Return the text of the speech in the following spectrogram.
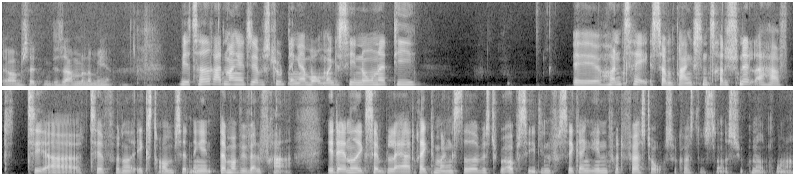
er omsætningen det samme eller mere? Vi har taget ret mange af de her beslutninger, hvor man kan sige, at nogle af de øh, håndtag, som branchen traditionelt har haft til at, til at få noget ekstra omsætning ind, dem har vi valgt fra. Et andet eksempel er, at rigtig mange steder, hvis du vil opsige din forsikring inden for det første år, så koster det sådan noget 700 kroner.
